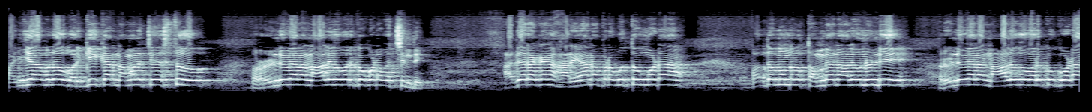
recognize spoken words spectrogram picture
పంజాబ్లో వర్గీకరణ అమలు చేస్తూ రెండు వేల నాలుగు వరకు కూడా వచ్చింది. అదే రకంగా హర్యానా ప్రభుత్వం కూడా పంతొమ్మిది వందల తొంభై నాలుగు నుండి రెండు వేల నాలుగు వరకు కూడా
